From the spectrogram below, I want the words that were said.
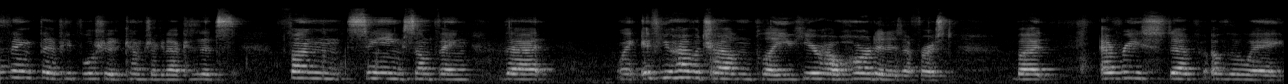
think that people should come check it out because it's fun seeing something that, like, if you have a child in play, you hear how hard it is at first, but every step of the way,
